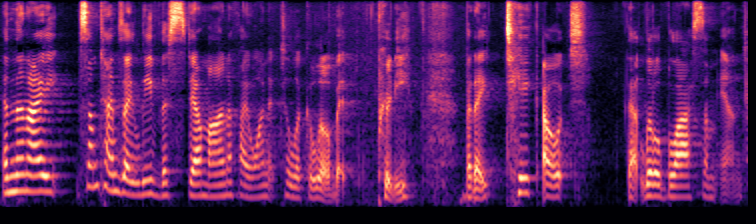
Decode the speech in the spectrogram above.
And then I, sometimes I leave the stem on if I want it to look a little bit pretty, but I take out that little blossom end.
